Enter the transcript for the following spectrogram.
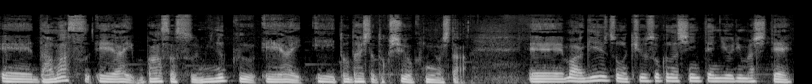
えー、騙す AI vs 見抜く AI、と題した特集を組みました。えーまあ、技術の急速な進展によりまして、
